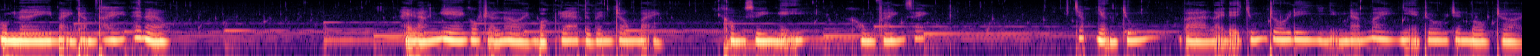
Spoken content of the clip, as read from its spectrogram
Hôm nay bạn cảm thấy thế nào? Hãy lắng nghe câu trả lời bật ra từ bên trong bạn. Không suy nghĩ, không phán xét. Chấp nhận chúng và lại để chúng trôi đi như những đám mây nhẹ trôi trên bầu trời.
